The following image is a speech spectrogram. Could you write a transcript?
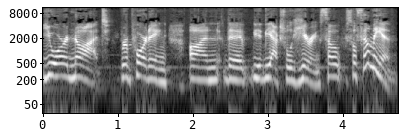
you're not reporting on the the actual hearing. So, so fill me in.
